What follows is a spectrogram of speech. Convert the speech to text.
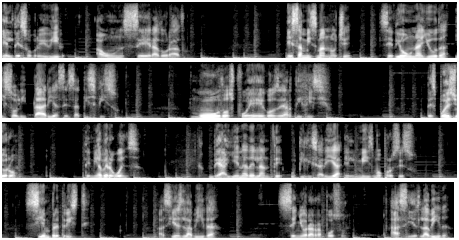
el de sobrevivir a un ser adorado. Esa misma noche se dio una ayuda y solitaria se satisfizo. Mudos fuegos de artificio. Después lloró. Tenía vergüenza. De ahí en adelante utilizaría el mismo proceso. Siempre triste. Así es la vida, señora Raposo. Así es la vida.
